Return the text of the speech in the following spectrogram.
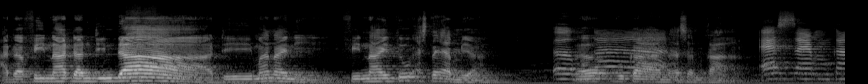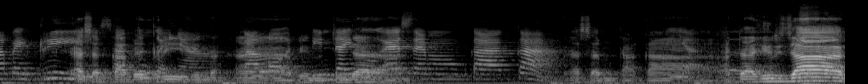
Ada Vina dan Dinda di mana ini? Vina itu STM ya? Eh, bukan. bukan SMK. SMK Pegri. SMK Pegri. Vina. Eh, Kalau Dinda, Dinda. itu SMKK. SMKK. Iya. Ada Hirzan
